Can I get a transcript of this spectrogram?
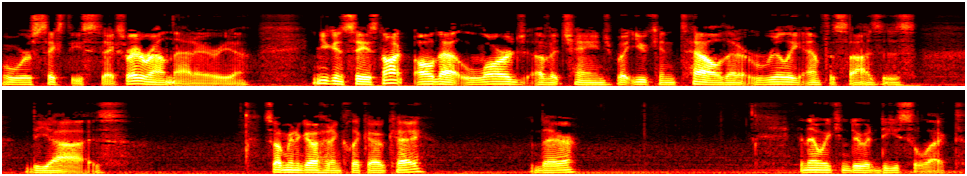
or 66, right around that area. And you can see it's not all that large of a change, but you can tell that it really emphasizes the eyes. So I'm going to go ahead and click OK there. And then we can do a deselect.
